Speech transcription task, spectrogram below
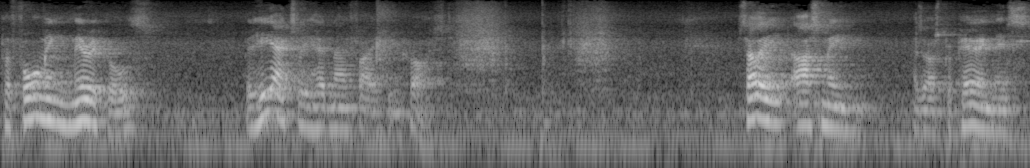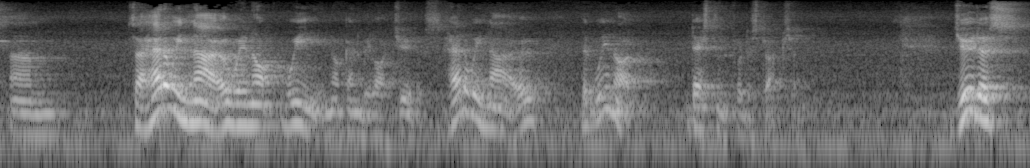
performing miracles, but he actually had no faith in Christ. Sally asked me as I was preparing this, um, so how do we know we're not we not going to be like Judas? How do we know that we're not destined for destruction? Judas,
